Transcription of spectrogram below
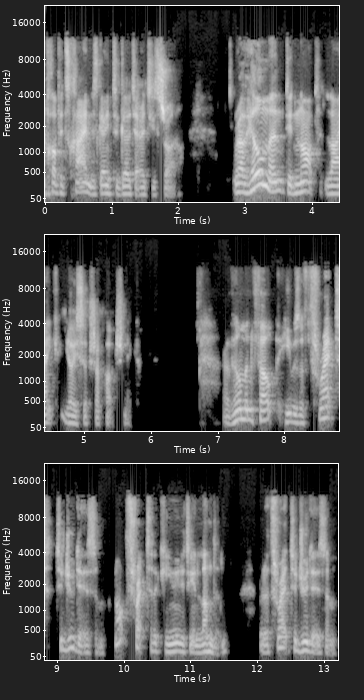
Chofetz Chaim is going to go to Eretz Yisrael. Rav Hillman did not like Yosef Shapochnik. Rav Hillman felt that he was a threat to Judaism, not threat to the community in London, but a threat to Judaism.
